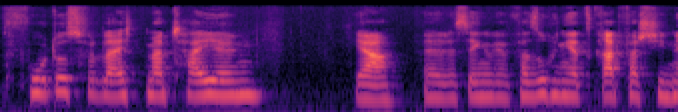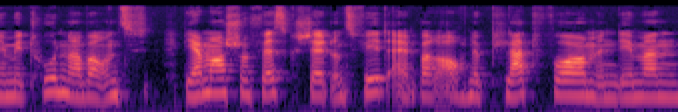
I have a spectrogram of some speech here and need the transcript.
Fotos vielleicht mal teilen ja, äh, deswegen wir versuchen jetzt gerade verschiedene Methoden, aber uns, wir haben auch schon festgestellt, uns fehlt einfach auch eine Plattform, in der man,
